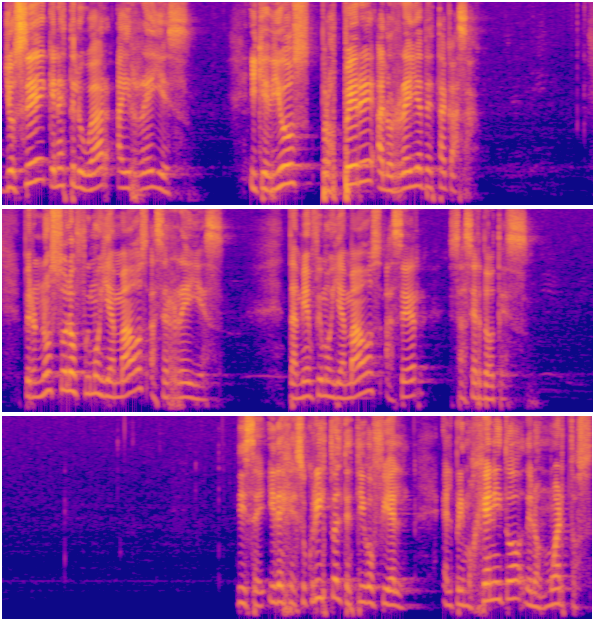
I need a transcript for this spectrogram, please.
Yo sé que en este lugar hay reyes y que Dios prospere a los reyes de esta casa. Pero no solo fuimos llamados a ser reyes, también fuimos llamados a ser sacerdotes. Dice, y de Jesucristo el testigo fiel, el primogénito de los muertos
